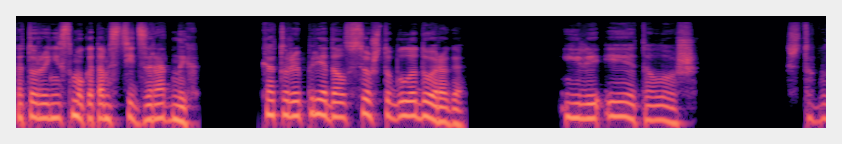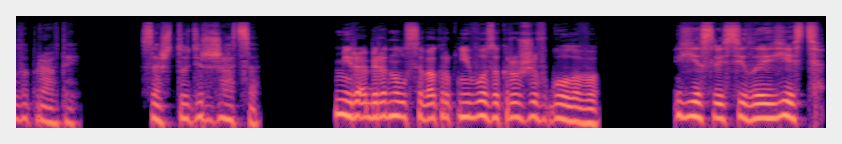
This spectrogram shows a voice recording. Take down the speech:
который не смог отомстить за родных, который предал все, что было дорого. Или и это ложь? Что было правдой? За что держаться? Мир обернулся вокруг него, закружив голову. Если сила и есть,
